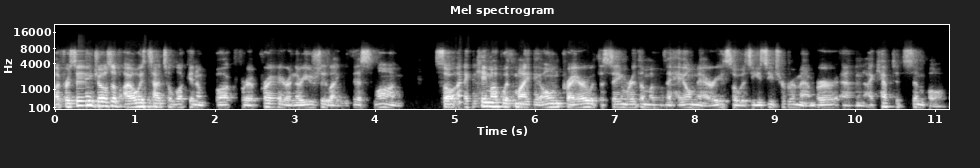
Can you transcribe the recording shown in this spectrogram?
But for saint joseph i always had to look in a book for a prayer and they're usually like this long. So i came up with my own prayer with the same rhythm of the hail mary so it was easy to remember and i kept it simple.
